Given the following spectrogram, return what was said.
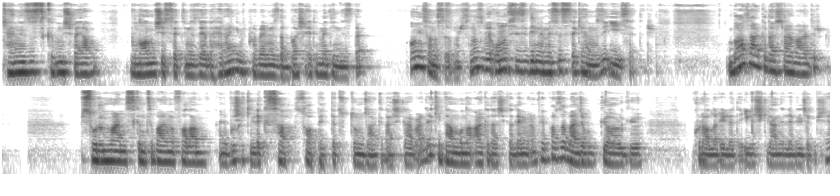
Kendinizi sıkılmış veya bunalmış hissettiğinizde ya da herhangi bir probleminizle baş edemediğinizde o insana sığınırsınız ve onun sizi dinlemesi size kendinizi iyi hissettirir. Bazı arkadaşlar vardır. Bir sorun var mı, sıkıntı var mı falan. Hani bu şekilde kısa sohbette tuttuğumuz arkadaşlıklar vardır ki ben buna arkadaşlıkla demiyorum. Pek fazla bence bu görgü kurallarıyla da ilişkilendirilebilecek bir şey.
